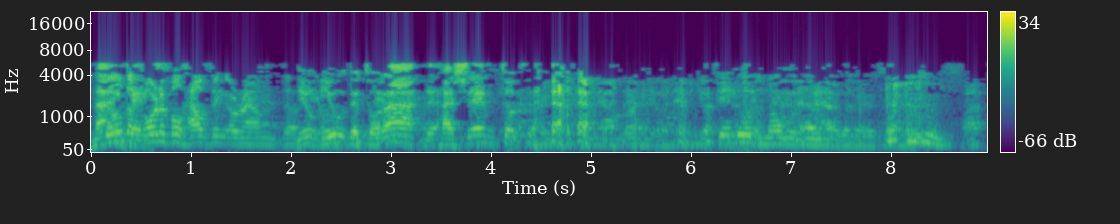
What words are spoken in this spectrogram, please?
Build affordable housing around the. You, you, the Torah, the Hashem took. You can't do it in Norwood Avenue over there. It's not,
